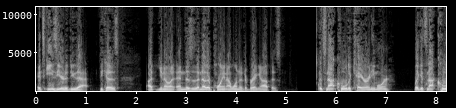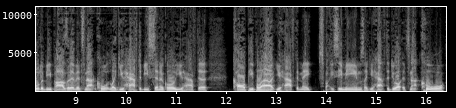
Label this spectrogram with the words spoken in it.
it's easier to do that because, you know. And this is another point I wanted to bring up is it's not cool to care anymore. Like it's not cool to be positive. It's not cool. Like you have to be cynical. You have to call people out. You have to make spicy memes. Like you have to do all. It's not cool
